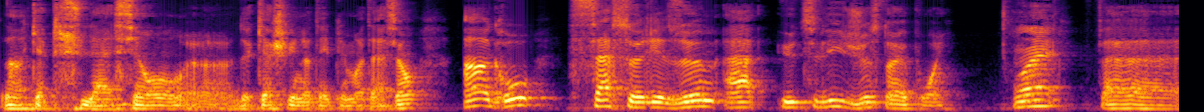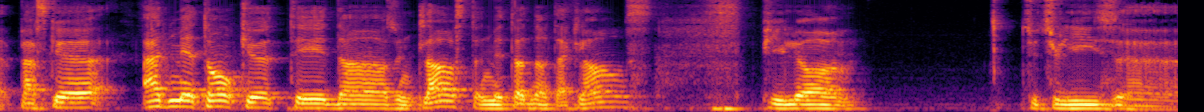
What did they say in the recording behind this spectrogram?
l'encapsulation, euh, de cacher notre implémentation. En gros, ça se résume à utilise juste un point. Ouais. parce que admettons que tu es dans une classe, tu as une méthode dans ta classe, puis là, tu utilises euh,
